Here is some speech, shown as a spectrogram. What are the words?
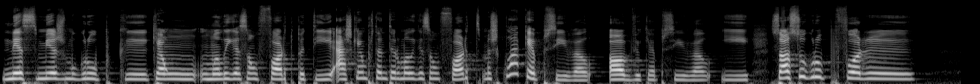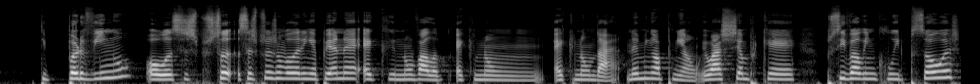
nesse mesmo grupo que, que é um, uma ligação forte para ti. Acho que é importante ter uma ligação forte, mas claro que é possível, óbvio que é possível. E só se o grupo for uh, tipo parvinho, ou se as, se as, pessoas não valerem a pena, é que não vale, é que não, é que não dá. Na minha opinião, eu acho sempre que é possível incluir pessoas,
